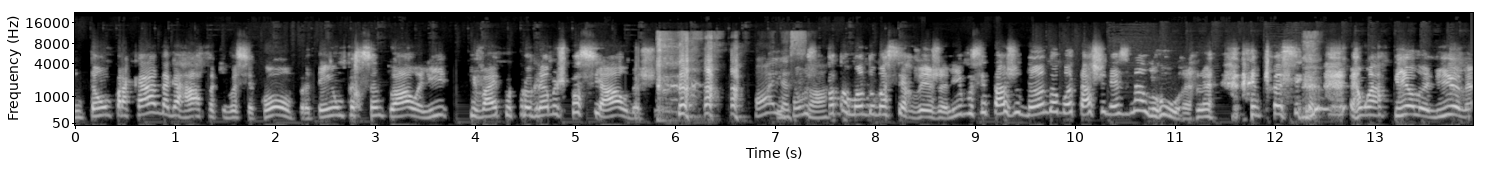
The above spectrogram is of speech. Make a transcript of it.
Então, para cada garrafa que você compra, tem um percentual ali que vai para o programa espacial da China. Olha então, você só. está tomando uma cerveja ali, você está ajudando a botar chineses na Lua, né? Então, assim, é um apelo ali, né,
